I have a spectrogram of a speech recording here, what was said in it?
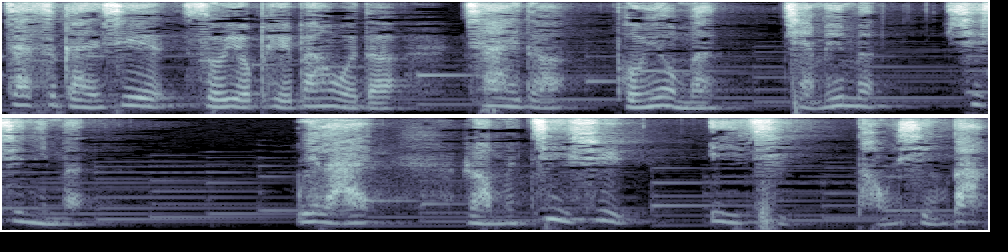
再次感谢所有陪伴我的亲爱的朋友们、姐妹们，谢谢你们！未来，让我们继续一起同行吧。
